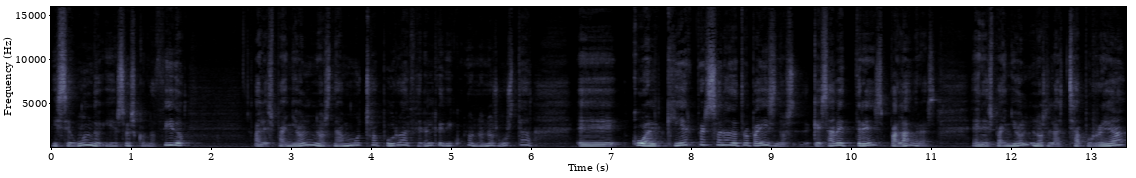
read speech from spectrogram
Y segundo, y eso es conocido, al español nos da mucho apuro hacer el ridículo, no nos gusta. Eh, cualquier persona de otro país que sabe tres palabras en español nos las chapurrea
